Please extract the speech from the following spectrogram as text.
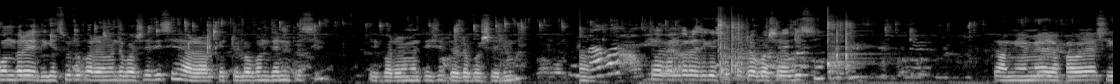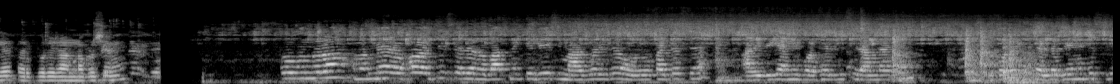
বন্ধুরা, এদিকে ছোটো কড়াইয়ের মধ্যে বসিয়ে দিছি, আর হালকা একটু লবণ দিয়ে নিতেছি। এই কড়াইয়ের মধ্যে সিদ্ধটা বসিয়ে দিব। তো বন্ধুরা, এদিকে সিদ্ধটা বসিয়ে দিছি। তো আমি আমি রাখা হয়ে আসি, তারপরে রান্না বসাবো। তো বন্ধুরা, আমার মেয়ে রাখা হয়েছে ছেলের ভাত মেখে দিয়েছি, মাছ বাড়িতে, ওরও কাটাচ্ছে আর এদিকে আমি বসাই দিচ্ছি রান্না এখন। তেলটা দিয়ে নিতেছি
